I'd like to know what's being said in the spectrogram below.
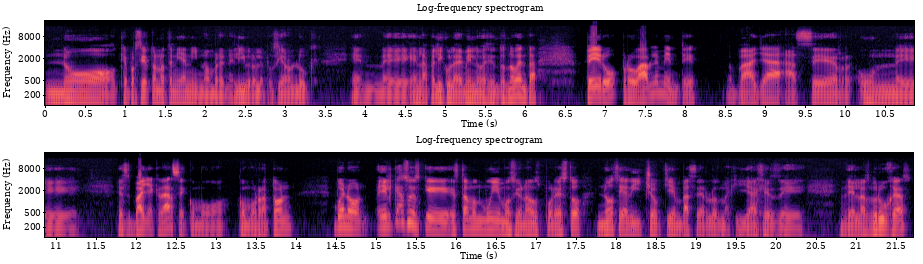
no, que por cierto no tenía ni nombre en el libro, le pusieron Luke eh, en, la película de 1990, pero probablemente vaya a ser un... Eh, vaya a quedarse como, como ratón. Bueno, el caso es que estamos muy emocionados por esto. No se ha dicho quién va a ser los maquillajes de, de las brujas.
